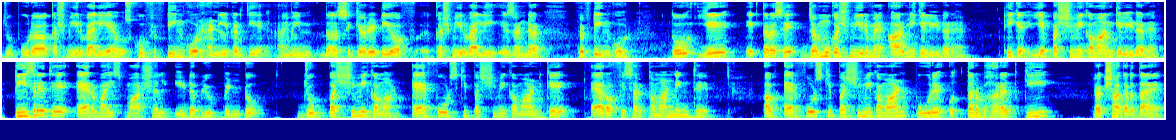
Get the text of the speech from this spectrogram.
जो पूरा कश्मीर वैली है, उसको 15 कोर हैंडल करती है। I mean the security of Kashmir valley is under 15 corps तो ये एक तरह से जम्मू कश्मीर में आर्मी के लीडर हैं। ठीक है, ये पश्चिमी कमान के लीडर हैं। तीसरे थे air vice marshal E W Pinto जो पश्चिमी कमांड एयरफोर्स की पश्चिमी कमांड के एयर ऑफिसर कमांडिंग थे। अब एयरफोर्स की पश्चिमी कमांड पूरे उत्तर भारत की रक्षा करता है।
